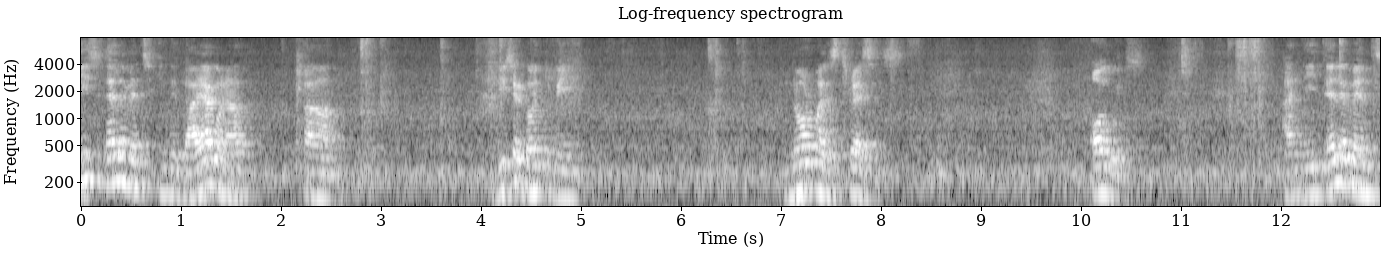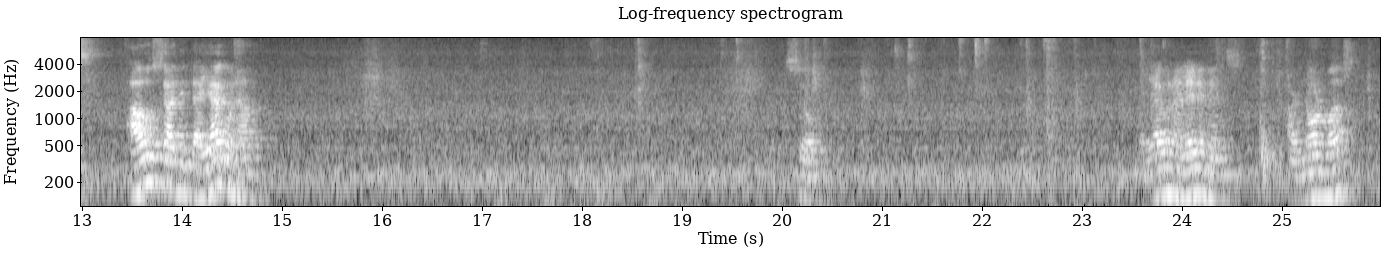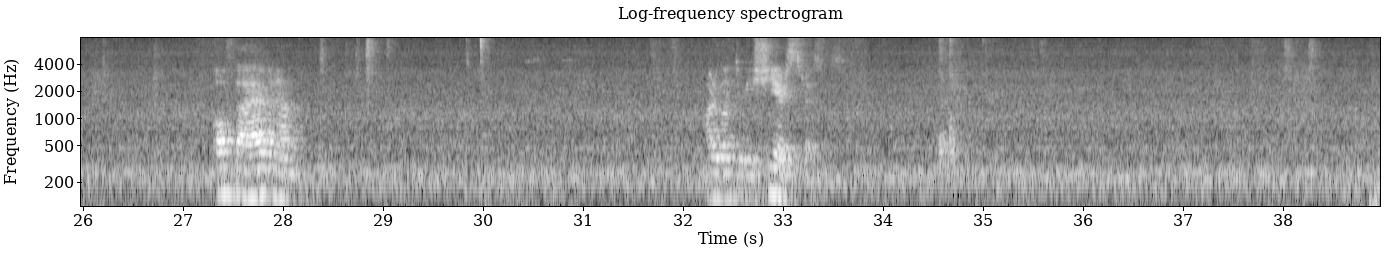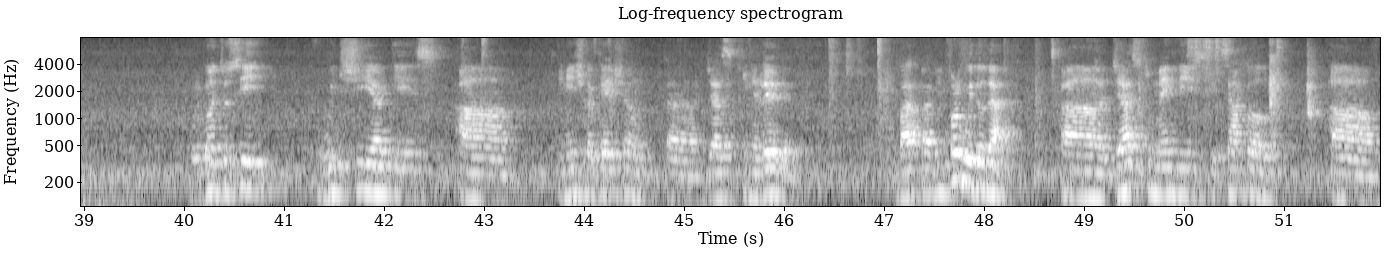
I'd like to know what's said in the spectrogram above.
these elements in the diagonal, uh, these are going to be normal stresses, always. And the elements outside the diagonal so diagonal elements are normal off diagonal are going to be shear stresses. We're going to see which shear is uh, in each location uh, just in a little bit. But, but before we do that, uh, just to make this example uh,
